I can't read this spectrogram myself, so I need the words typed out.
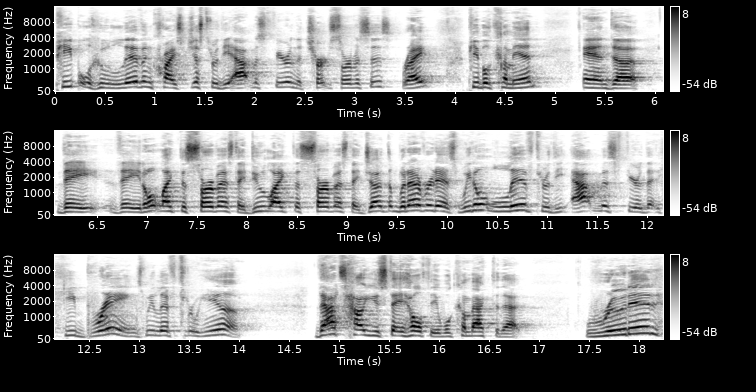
People who live in Christ just through the atmosphere and the church services, right? People come in and uh, they they don't like the service. They do like the service. They judge whatever it is. We don't live through the atmosphere that He brings. We live through Him. That's how you stay healthy. We'll come back to that. Rooted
